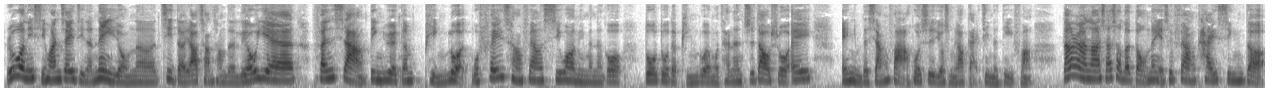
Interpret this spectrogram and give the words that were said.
如果你喜欢这一集的内容呢，记得要常常的留言、分享、订阅跟评论。我非常非常希望你们能够多多的评论，我才能知道说，哎哎，你们的想法或是有什么要改进的地方。当然啦，小小的懂内也是非常开心的。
